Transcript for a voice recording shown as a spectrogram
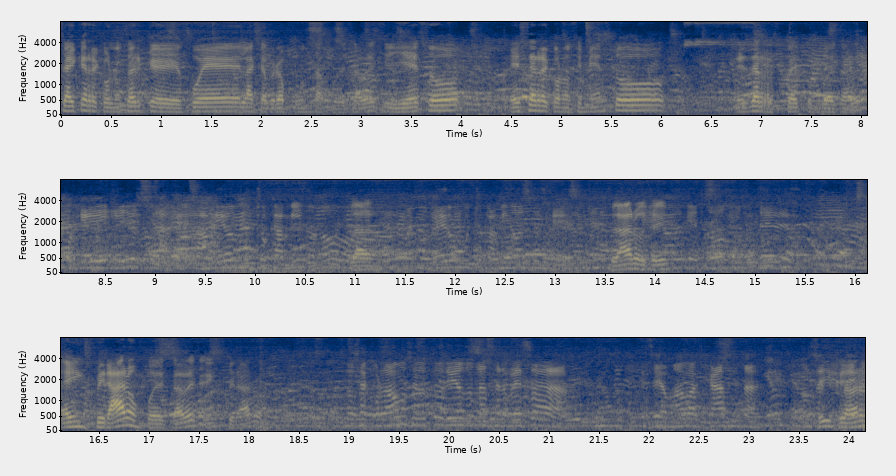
sí hay que reconocer que fue la que abrió punta, pues, ¿sabes? Y eso ese reconocimiento es de respeto, pues, ¿sabes? Porque ellos abrieron mucho camino, ¿no? Claro. Recorrieron mucho camino antes que, Claro, sí. que todos ustedes. E inspiraron, pues, ¿sabes? E inspiraron. Nos acordábamos el otro día de una cerveza que se llamaba Casta. No sé Sí, si claro.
